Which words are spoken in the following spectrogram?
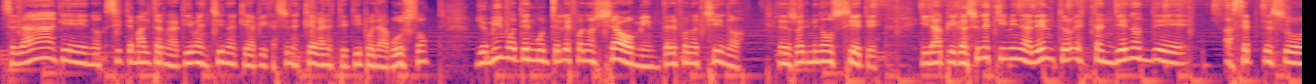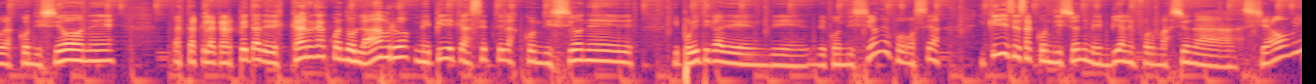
¿Será que no existe más alternativa en China que aplicaciones que hagan este tipo de abuso? Yo mismo tengo un teléfono Xiaomi, un teléfono chino, el Redmi Note 7, y las aplicaciones que vienen adentro están llenos de acepte las condiciones, hasta que la carpeta de descarga cuando la abro me pide que acepte las condiciones y política de, de condiciones, pues, o sea, ¿Y qué dice esas condiciones? Me envía la información a Xiaomi.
